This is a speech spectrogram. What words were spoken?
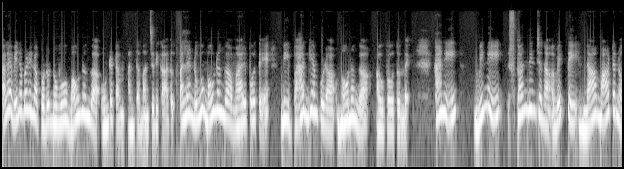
అలా వినబడినప్పుడు నువ్వు మౌనంగా ఉండటం అంత మంచిది కాదు. అలా నువ్వు మౌనంగా మారిపోతే నీ భాగ్యం కూడా మౌనంగా అవుపోతుంది కానీ విని స్పందించిన వ్యక్తి నా మాటను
